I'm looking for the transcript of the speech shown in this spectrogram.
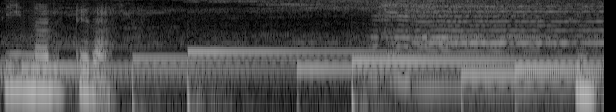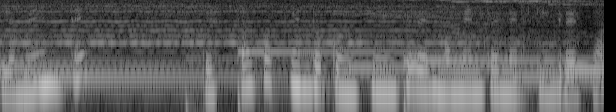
sin alterar. Simplemente te estás haciendo consciente del momento en el que ingresa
